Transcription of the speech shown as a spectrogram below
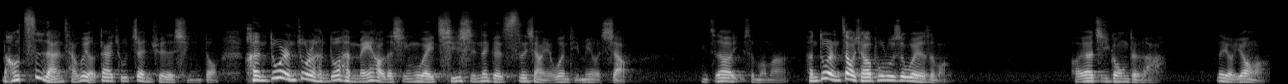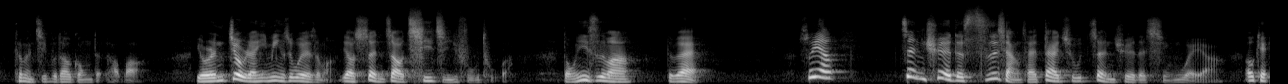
然后自然才会有带出正确的行动。很多人做了很多很美好的行为，其实那个思想有问题，没有效。你知道什么吗？很多人造桥铺路是为了什么？哦，要积功德啊，那有用哦？根本积不到功德，好不好？有人救人一命是为了什么？要胜造七级浮屠啊，懂意思吗？对不对？所以啊，正确的思想才带出正确的行为啊。OK，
